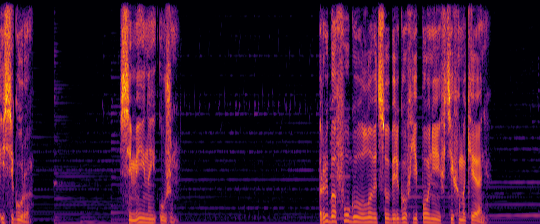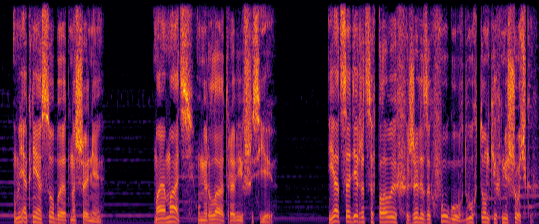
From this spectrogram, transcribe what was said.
Исигуро. Семейный ужин. Рыба фугу ловится у берегов Японии в Тихом океане. У меня к ней особое отношение. Моя мать умерла, отравившись ею. Яд содержится в половых железах фугу в двух тонких мешочках.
